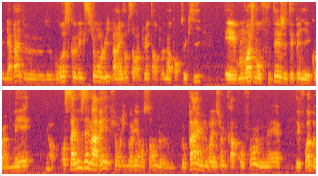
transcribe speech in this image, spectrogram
il n'y a pas de, de grosse connexion. Lui, par exemple, ça aurait pu être un peu n'importe qui. Et moi, je m'en foutais, j'étais payé, quoi. Mais ça nous faisait marrer et puis on rigolait ensemble. Donc, pas une relation ultra profonde, mais des fois, bah,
